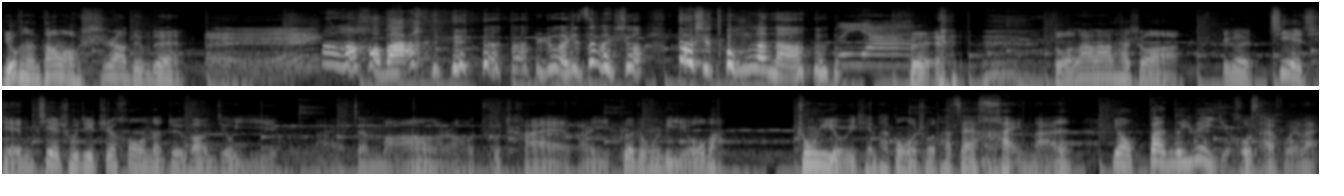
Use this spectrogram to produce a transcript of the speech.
有可能当老师啊，对不对？啊，好吧，如果是这么说，倒是通了呢。对呀，对，朵拉拉她说啊，这个借钱借出去之后呢，对方就以哎在忙，然后出差，反正以各种理由吧。终于有一天，他跟我说他在海南，要半个月以后才回来。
